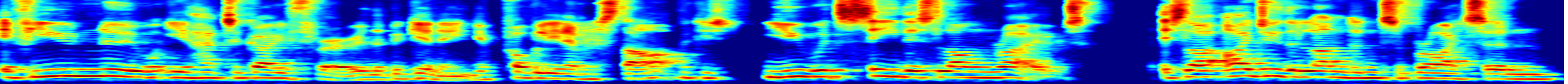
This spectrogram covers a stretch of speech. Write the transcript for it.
if you knew what you had to go through in the beginning, you'd probably never start because you would see this long road. It's like I do the London to Brighton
